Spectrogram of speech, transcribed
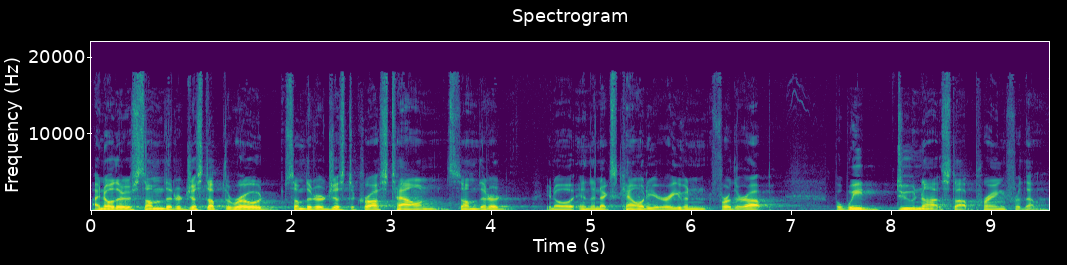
I know there's some that are just up the road, some that are just across town, some that are, you know, in the next county or even further up. But we do not stop praying for them.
